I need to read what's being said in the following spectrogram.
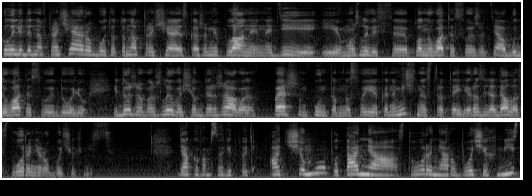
коли людина втрачає роботу, то вона втрачає, скажімо, і плани, і надії, і можливість е, планувати своє життя, будувати свою долю. І дуже важливо, щоб держава першим пунктом на своїй економічної стратегії розглядала створення робочих місць. Дякую вам за відповідь. А чому питання створення робочих місць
